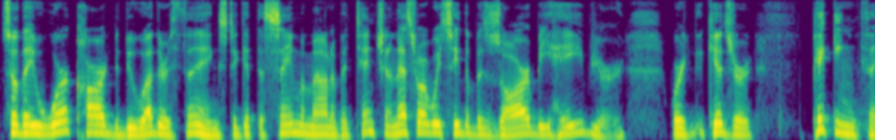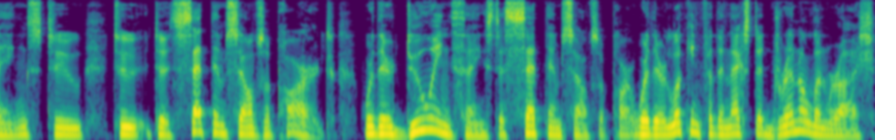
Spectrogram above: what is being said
So they work hard to do other things to get the same amount of attention. And that's why we see the bizarre behavior where kids are picking things to to to set themselves apart where they're doing things to set themselves apart where they're looking for the next adrenaline rush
